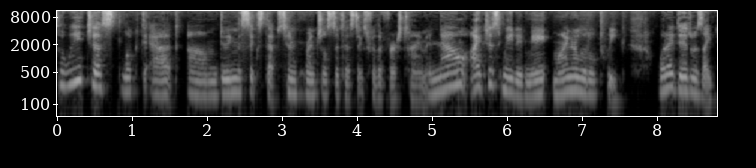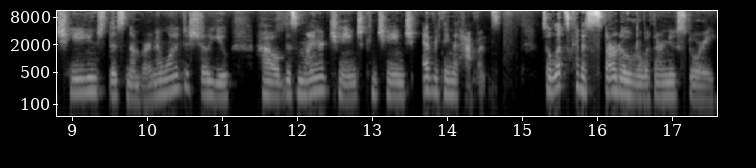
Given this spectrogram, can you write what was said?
So we just looked at um, doing the six steps to inferential statistics for the first time. And now I just made a ma minor little tweak. What I did was I changed this number and I wanted to show you how this minor change can change everything that happens. So let's kind of start over with our new story.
